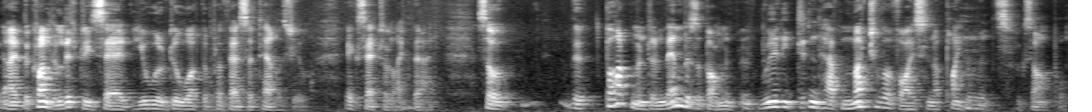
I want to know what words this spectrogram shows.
yeah, uh, the contract literally said, you will do what the professor tells you, etc., like that. So the department and members of the department really didn't have much of a voice in appointments, for example.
